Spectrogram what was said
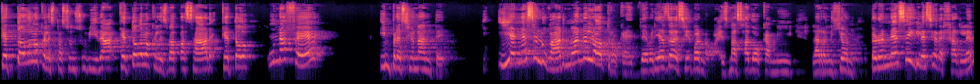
que todo lo que les pasó en su vida, que todo lo que les va a pasar, que todo, una fe impresionante. Y en ese lugar, no en el otro, que deberías de decir, bueno, es más ad hoc a mí la religión, pero en esa iglesia de Harlem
